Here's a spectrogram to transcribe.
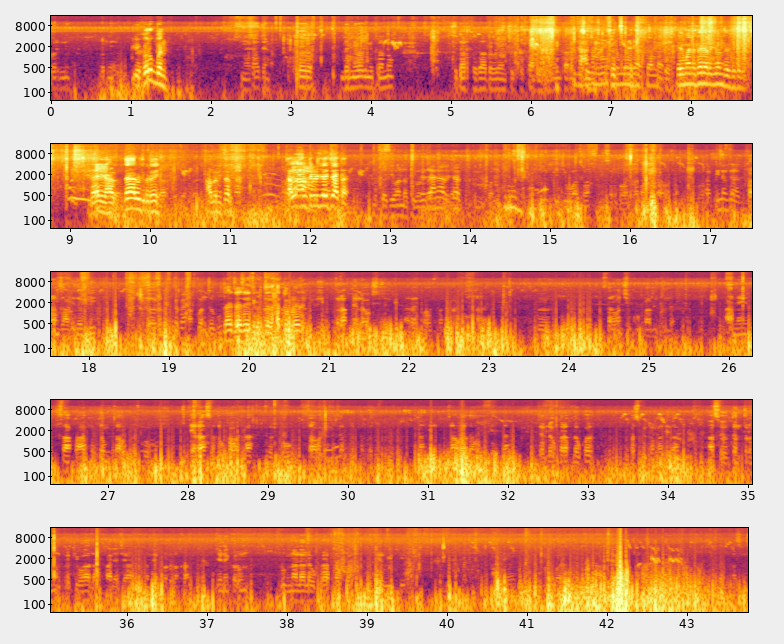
परनी. हे करू बंद? धन्यवाद मित्रांनो. सिद्धार्थ जाधव यांची. एक महिना धरायला घेऊन दे तिकडे. डायरेक्ट हाल दार तिकडे. आलो मी चल. चला आलो तिकडे जायचं आता. मुक्त जीवनात जीवन जाणार, जगण्यासाठी चल. तुम्ही पण ते जीव वाचवा, निसर्ग वाचवा, पप्पी नको जाऊ. कारण झाडे जगली तर आपण जगू. जाय जाय जाय तिकडे. हात तर आपल्याला ऑक्सिजन मिळणार आहे पाऊस पण भरपूर होणार आहे तर सर्वांची खूप अभिनंदन आणि साप हा मुद्दाम चावत नसतो त्याला असा धोका वाटला तर तो चावल्यानुसार प्रयत्न करतो आणि चावला धावून घेतला तर लवकरात लवकर हॉस्पिटलमध्ये जा असं तंत्रमंत्र किंवा पाल्याच्या मध्ये पडू नका जेणेकरून रुग्णाला लवकरात लवकर उपचार मिळतील आणि आपल्या असं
